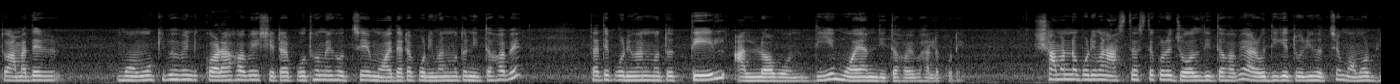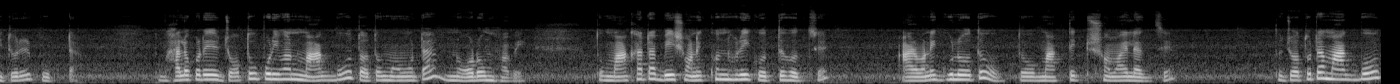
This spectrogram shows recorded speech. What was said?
তো আমাদের মোমো কীভাবে করা হবে সেটা প্রথমে হচ্ছে ময়দাটা পরিমাণ মতো নিতে হবে। তাতে পরিমাণ মতো তেল আর লবণ দিয়ে ময়ান দিতে হবে ভালো করে। সামান্য পরিমাণ আস্তে আস্তে করে জল দিতে হবে আর ওদিকে তৈরি হচ্ছে মোমোর ভিতরের পুরটা। ভালো করে যত পরিমাণ মাখবো তত মোমোটা নরম হবে। তো মাখাটা বেশ অনেকক্ষণ ধরেই করতে হচ্ছে। আর অনেকগুলো তো তো মাখতে একটু সময় লাগছে। তো যতটা মাখবো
